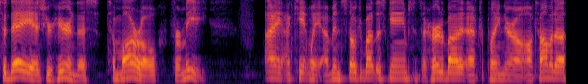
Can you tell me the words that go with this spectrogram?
today as you're hearing this. Tomorrow for me. I I can't wait. I've been stoked about this game since I heard about it after playing NieR Automata.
